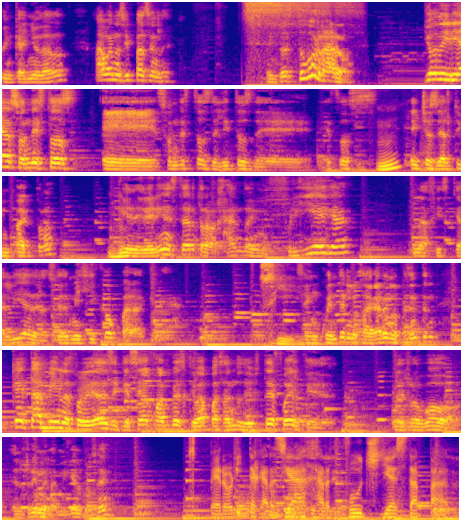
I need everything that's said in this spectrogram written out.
encañonado. Ah, bueno, sí, pásenle. Entonces estuvo raro. Yo diría son de estos, eh, son de estos delitos de estos ¿Mm? hechos de alto impacto que deberían estar trabajando en friega la Fiscalía de la Ciudad de México para que se encuentren, los agarren, lo presenten. Que también las probabilidades de que sea Juan Pérez que va pasando de usted fue el que le robó el rímel a Miguel Bosé. Pero ahorita García Harfuch ya está para la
